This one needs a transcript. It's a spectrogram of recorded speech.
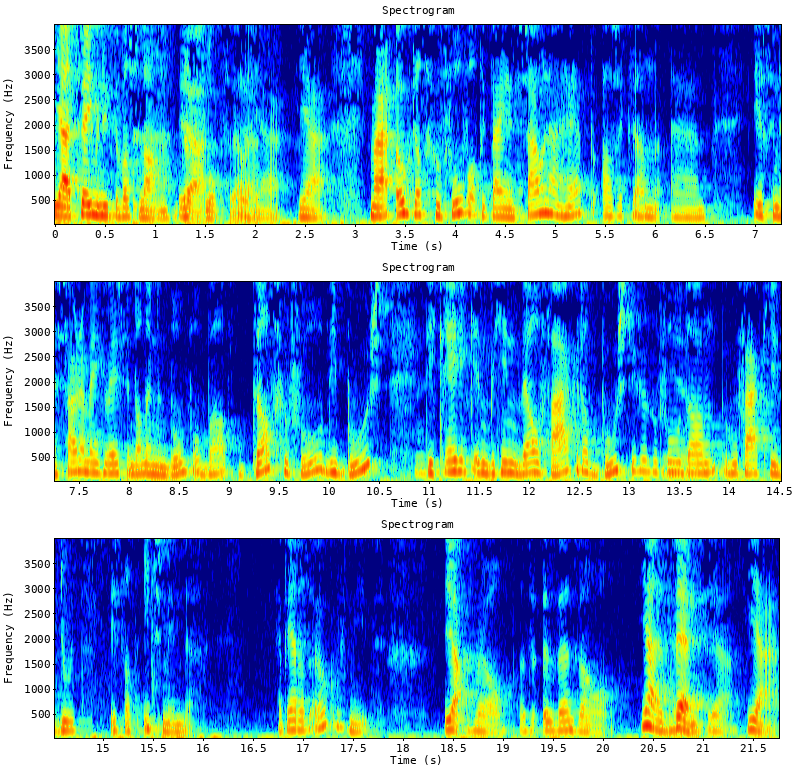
ja, twee minuten was lang. Dat Ja, klopt wel, ja. ja. ja. Maar ook dat gevoel wat ik bij een sauna heb, als ik dan ehm, eerst in de sauna ben geweest en dan in een dompelbad, dat gevoel, die boost, die kreeg ik in het begin wel vaker. Dat boostige gevoel Ja. dan, hoe vaak je het doet, is dat iets minder. Heb jij dat ook of niet? Ja, wel. Het, het went wel. Ja, het went. Ja. Ja.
